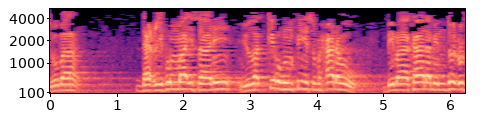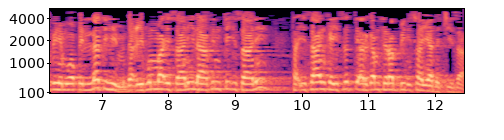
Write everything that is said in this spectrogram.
duuba daciifummaa isaanii yudakkiruhum fiihi subhaanahu bimaa kaana min ducufihim waqillatihim daciifummaa isaanii laafinti isaanii ta isaan keeysatti argamti rabbiin isaan yaadachiisa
